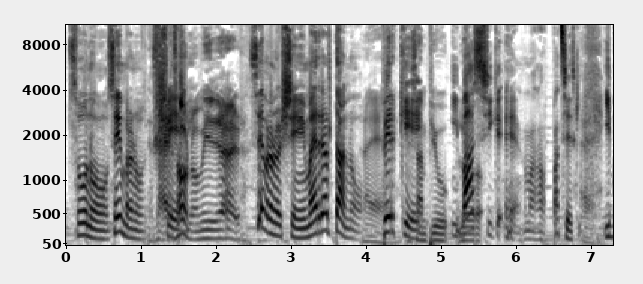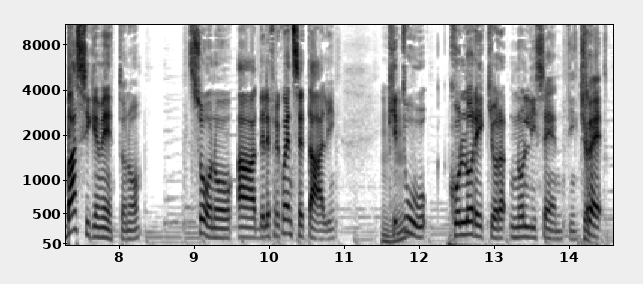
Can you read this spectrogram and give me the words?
sono. Sembrano scemi. Sono, mi- eh, Sembrano scemi, ma in realtà no. Eh, perché i loro. bassi che. Eh, ma no, pazzeschi. Eh. I bassi che mettono sono a delle frequenze tali che mhm. tu con l'orecchio non li senti. Certo. Cioè,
